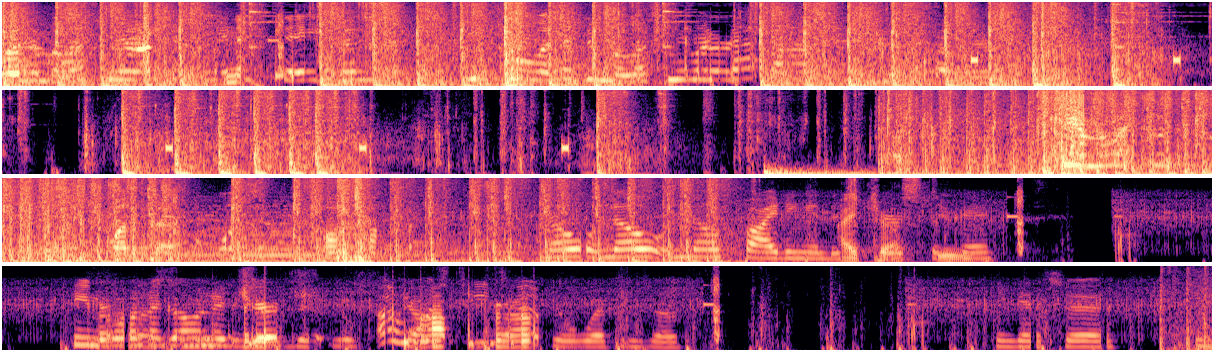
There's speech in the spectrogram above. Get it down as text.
let him molest me like this. Make a statement. don't let him molest me like that? What the? No, no, no fighting in this I church, trust you. okay? People wanna go into church. just Oh, drop- just drop. your weapons up. I think that's a, I think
